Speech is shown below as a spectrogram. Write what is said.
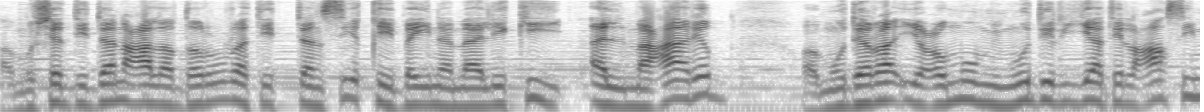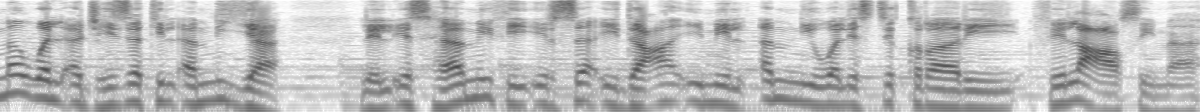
ومشددا على ضرورة التنسيق بين مالكي المعارض ومدراء عموم مديريات العاصمة والأجهزة الأمنية للإسهام في إرساء دعائم الأمن والاستقرار في العاصمة.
